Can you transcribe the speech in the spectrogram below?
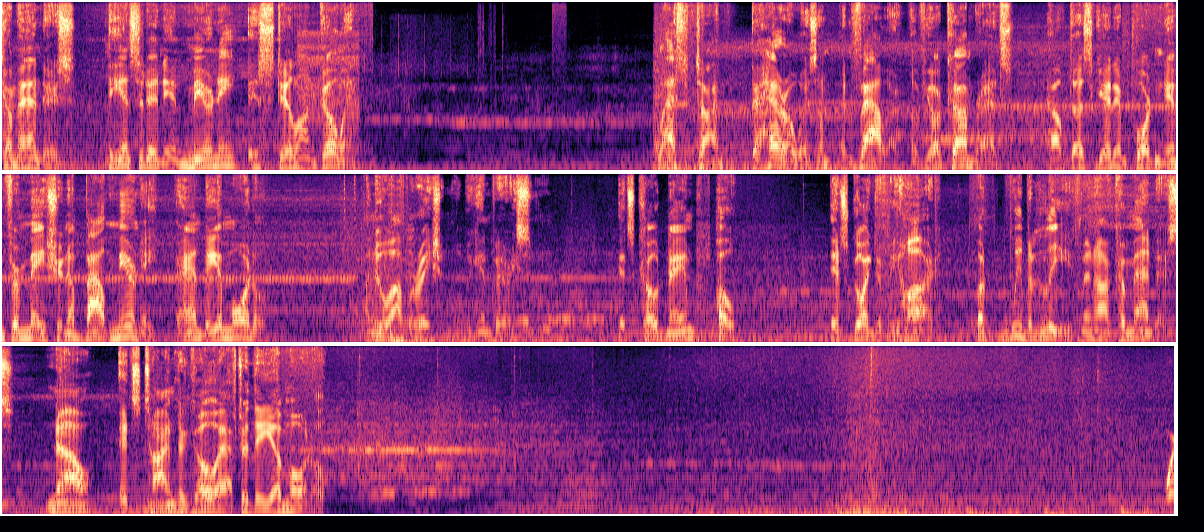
Commanders, the incident in Mirny is still ongoing. Last time, the heroism and valor of your comrades helped us get important information about Mirny and the Immortal. A new operation will begin very soon. It's codenamed Hope. It's going to be hard, but we believe in our commanders. Now, it's time to go after the Immortal.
